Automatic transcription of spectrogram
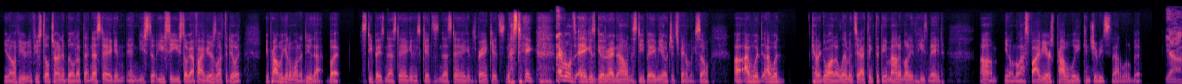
you know if you if you're still trying to build up that nest egg and and you still you see you still got five years left to do it you're probably going to want to do that but Stipe's nest egg and his kids' nest egg and his grandkids' nest egg. Everyone's egg is good right now in the Stipe Miocic family. So uh, I would I would kind of go on a limb and say I think that the amount of money that he's made, um, you know, in the last five years probably contributes to that a little bit. Yeah.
